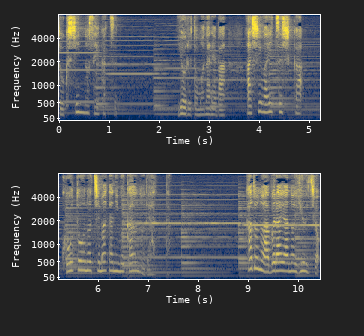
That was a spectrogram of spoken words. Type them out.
独身の生活。夜ともなれば足はいつしか高騰の巷に向かうのであった。角の油屋の遊女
